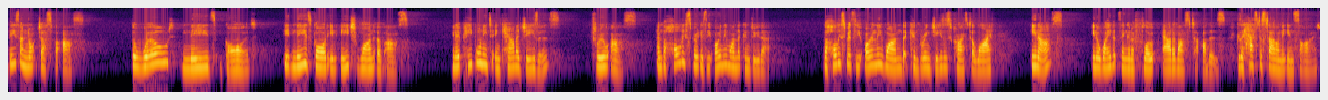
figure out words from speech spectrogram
these are not just for us. The world needs God. It needs God in each one of us. You know, people need to encounter Jesus through us. And the Holy Spirit is the only one that can do that. The Holy Spirit's the only one that can bring Jesus Christ to life in us in a way that's then going to flow out of us to others. Because it has to start on the inside.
